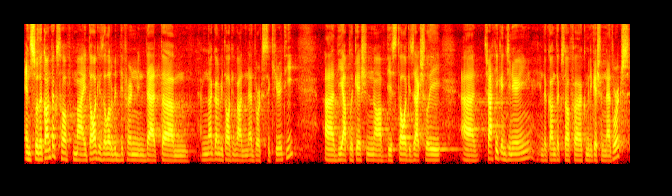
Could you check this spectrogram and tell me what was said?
And so the context of my talk is a little bit different in that um, I'm not going to be talking about network security. Uh, the application of this talk is actually uh, traffic engineering in the context of uh, communication networks.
